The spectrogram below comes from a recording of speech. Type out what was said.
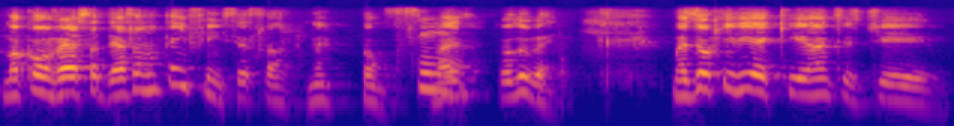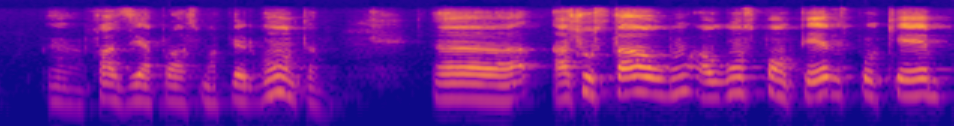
Uma conversa dessa não tem fim, você sabe, né? Bom, Sim. mas tudo bem. Mas eu queria aqui, antes de fazer a próxima pergunta, uh, ajustar alguns ponteiros, porque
